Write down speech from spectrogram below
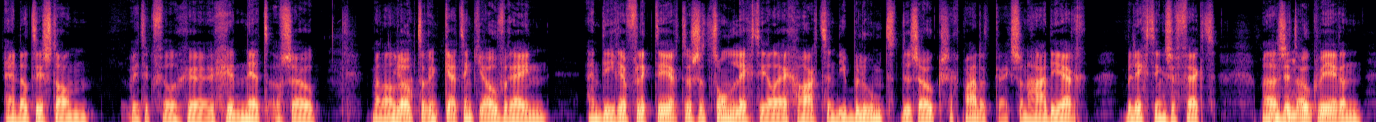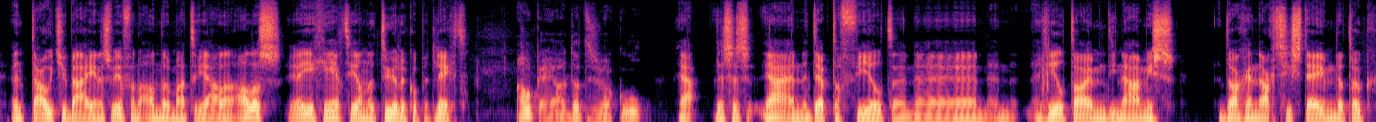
en dat is dan, weet ik veel, ge, genet of zo. Maar dan Ja. loopt er een kettingje overheen en die reflecteert dus het zonlicht heel erg hard en die bloemt dus ook, zeg maar. Dat krijgt zo'n HDR belichtingseffect. Maar er Mhm. zit ook weer een, een touwtje bij en dat is weer van een ander materiaal. En alles reageert heel natuurlijk op het licht. Oké, oh, dat is wel cool. Ja, dus is, ja, een depth of field, een, eh, een, een real-time dynamisch dag- en nachtsysteem dat ook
